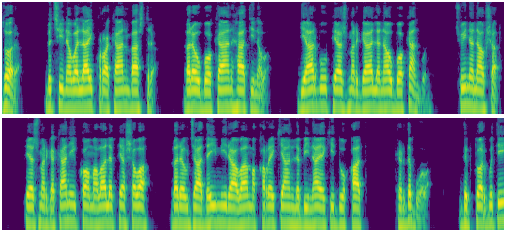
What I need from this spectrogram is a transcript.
زۆرە بچینەوە لای کوڕەکان باشترە بەرەو بۆکان هاتینەوە دیار بوو پێشمەرگە لە ناو بۆکان بوون چوینە ناوشار پێشمەرگەکانی کۆمەڵە لە پێشەوە بەرەو جادەی میراوە مەقەڕێکیان لە بینایەکی دووقات کردبووەوە دکتۆر گوتی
